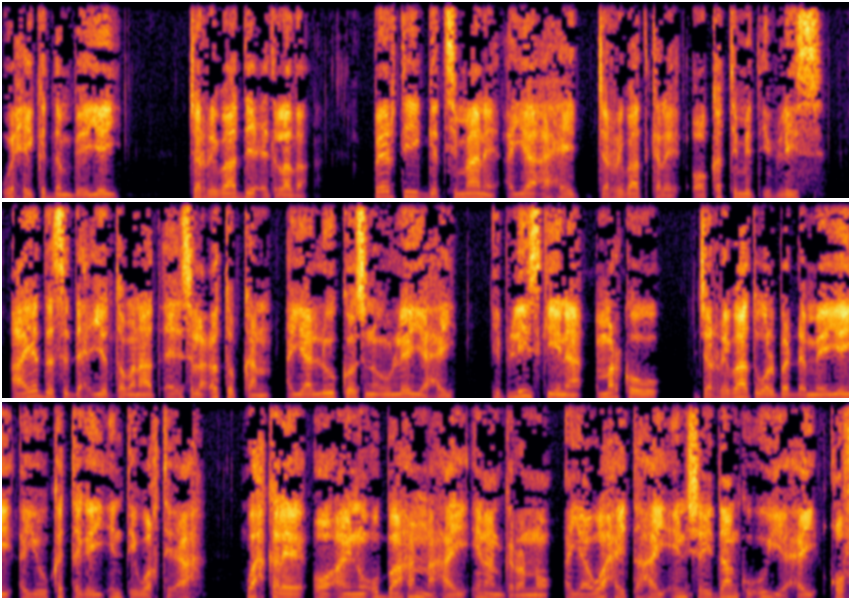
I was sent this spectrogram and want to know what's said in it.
Wixii ka dambeeyey jarribaaddii cidlada. Beertii getsemane ayaa ahayd jarribaad kale oo ka timid ibliis aayadda saddex iyo tobanaad ee isla cutubkan ayaa luukosna uu leeyahay. Ibliiskiina markuu jarribaad walba dhammeeyey ayuu ka tegay intii wakhti ah. Wax kale oo aynu u baahan nahay inaan garanno ayaa waxay tahay in shayddaanku u yahay qof.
